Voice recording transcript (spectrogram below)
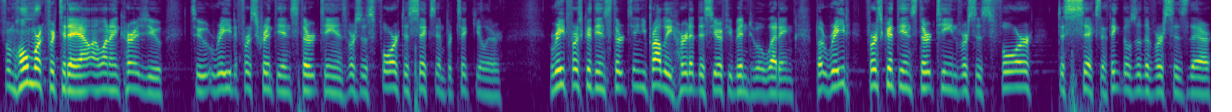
From homework for today, I, I want to encourage you to read 1 Corinthians 13, verses 4 to 6 in particular. Read 1 Corinthians 13. You probably heard it this year if you've been to a wedding, but read 1 Corinthians 13, verses 4 to 6. I think those are the verses there.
